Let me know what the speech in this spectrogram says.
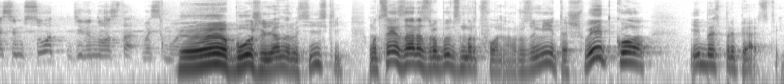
898. Е, боже, я на російській. Оце я зараз зробив з смартфона. Розумієте? Швидко і без препятствий.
